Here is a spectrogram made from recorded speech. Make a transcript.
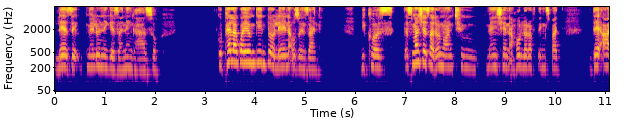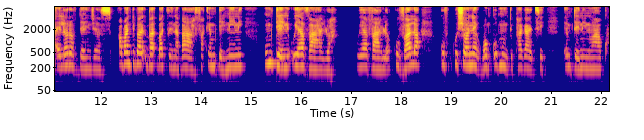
leze kumele unikezane ngazo. Kuphela kwayonke into lena uzwenzani because as much as i don't want to mention a whole lot of things but there are a lot of dangers. Abantu bagcina bafa emndenini umndeni uyavalwa uyavalwa kuvalwa kushone wonke umuntu phakathi emndenini wakho.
